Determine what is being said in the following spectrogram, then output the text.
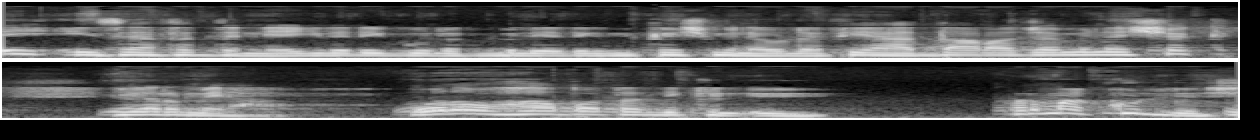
أي إنسان في الدنيا يقدر يقول لك بلي هذيك ما كاينش منها ولا فيها درجة من الشك يرميها. وراه هابط هذيك الاو رمى كلش.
